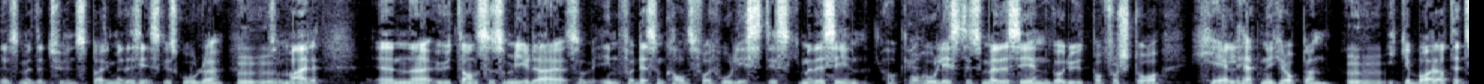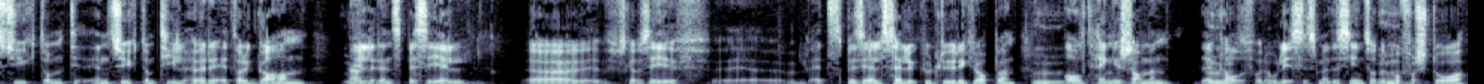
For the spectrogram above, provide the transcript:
det som heter Tunsberg medisinske skole, som er en eh, utdannelse som gir deg som, innenfor det som kalles for holistisk medisin. Okay. Og holistisk medisin går ut på å forstå helheten i kroppen, Mm. ikke bare at et sykdom, en sykdom tilhører et organ eller en spesiell øh, skal vi si, øh, et spesiell cellekultur i kroppen. Alt henger sammen. Det kalles for holistisk medisin. Så du må forstå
